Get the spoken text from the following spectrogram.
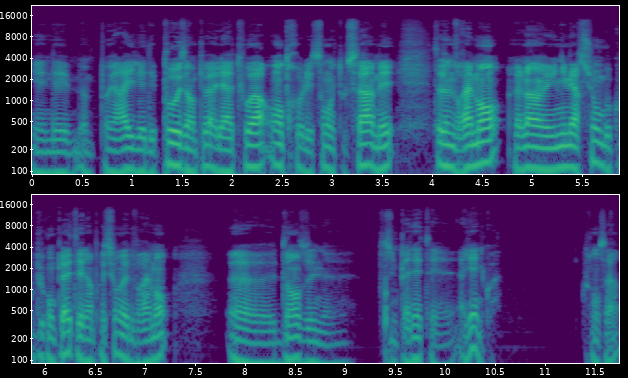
Il y, a des, pauses un peu aléatoires entre les sons et tout ça, mais ça donne vraiment une immersion beaucoup plus complète et l'impression d'être vraiment euh, dans, une, dans une planète euh, alien, quoi. Écoutons ça.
